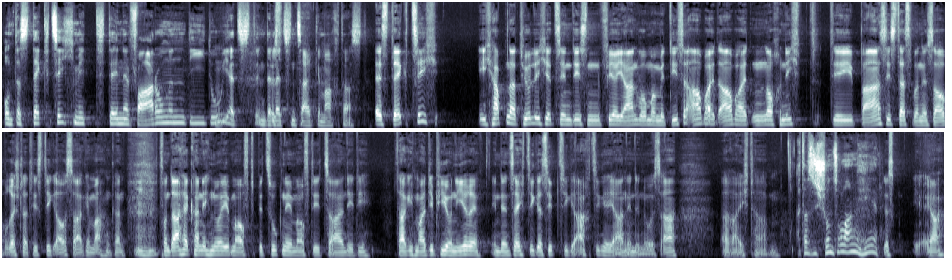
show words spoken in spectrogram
Und das deckt sich mit den Erfahrungen, die du jetzt in der letzten Zeit gemacht hast? Es deckt sich. Ich habe natürlich jetzt in diesen vier Jahren, wo wir mit dieser Arbeit arbeiten, noch nicht die Basis, dass man eine saubere Statistikaussage machen kann. Mhm. Von daher kann ich nur eben auf Bezug nehmen auf die Zahlen, die die, sage ich mal, die Pioniere in den 60er, 70er, 80er Jahren in den USA erreicht haben. Ach, das ist schon so lange her? Das, ja,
